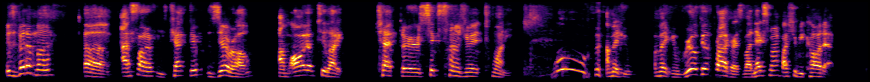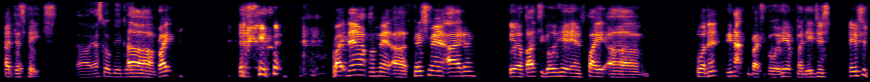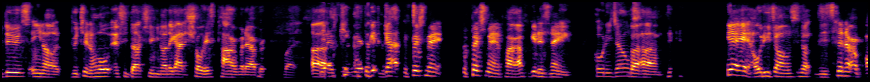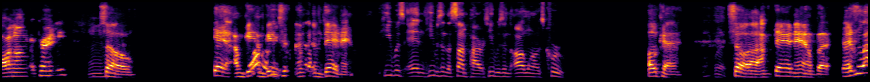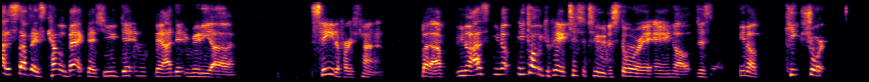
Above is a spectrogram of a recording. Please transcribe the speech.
it's been a month. Uh, I started from chapter zero. I'm all up to like chapter 620. Woo! I'm making I'm making real good progress. By next month, I should be caught up at this pace. Uh, that's gonna be a good. Uh, right. right now, I'm at uh, Fishman Island. They're about to go ahead and fight. Um, well, they- they're not about to go ahead, but they just introduce. You know, between the whole introduction, you know, they got to show his power, whatever. right. Uh, Yeah, I keep- yeah, I forget the guy, the Fishman, the Fishman power. I forget his name, Hody Jones. but um, yeah, yeah, Odie Jones. You know, the center of Arlong, apparently. Mhm. So, yeah, I'm getting, I'm getting, to, I'm, I'm there now. he was in he was in the Sun Pirates. He was in Arlong's crew. Okay. So uh, I'm there now, but there's a lot of stuff that's coming back that you didn't that I didn't really uh see the first time. But uh, you know, I you know, you told me to pay attention to the story and you know, just you know, keep short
